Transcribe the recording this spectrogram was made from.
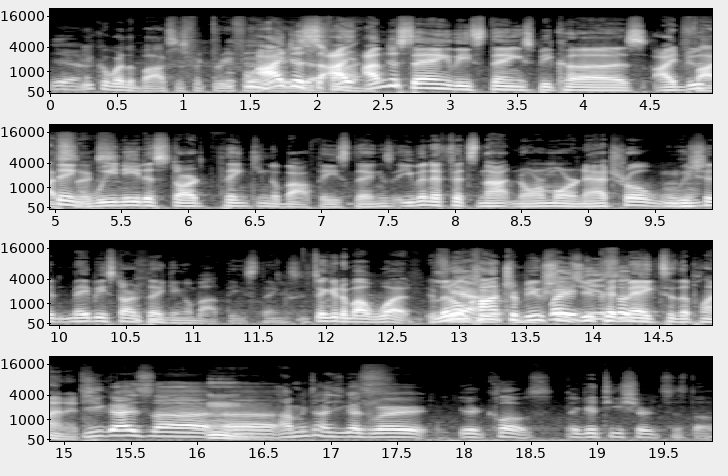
Yeah. you could wear the boxes for three, four. I days. just, It's I, I'm just saying these things because I do Five, think six. we need to start thinking about these things, even if it's not normal or natural. We Mhm. should maybe start thinking about these things. thinking about what If Little Yeah. contributions Wait, you you- could so make to the planet. Do you guys? Uh, Mm. uh, how many times you guys wear your clothes, like your t-shirts and stuff?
